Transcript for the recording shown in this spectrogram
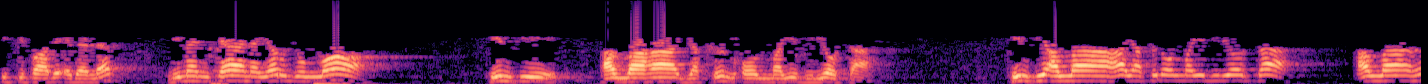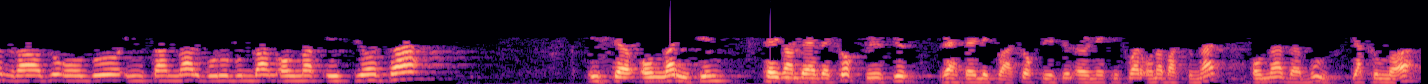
istifade ederler? لِمَنْ كَانَ يَرْجُ اللّٰهِ Kim ki Allah'a yakın olmayı biliyorsa, kim ki Allah'a yakın olmayı biliyorsa, Allah'ın razı olduğu insanlar grubundan olmak istiyorsa, işte onlar için peygamberde çok büyük bir rehberlik var, çok büyük bir örneklik var, ona baksınlar. Onlar da bu yakınlığa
